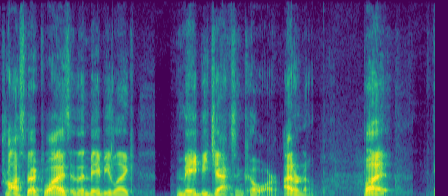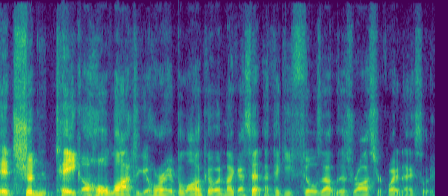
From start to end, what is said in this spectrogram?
prospect wise, and then maybe like maybe Jackson Kowar. I don't know. But it shouldn't take a whole lot to get Jorge Polanco. And like I said, I think he fills out this roster quite nicely.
